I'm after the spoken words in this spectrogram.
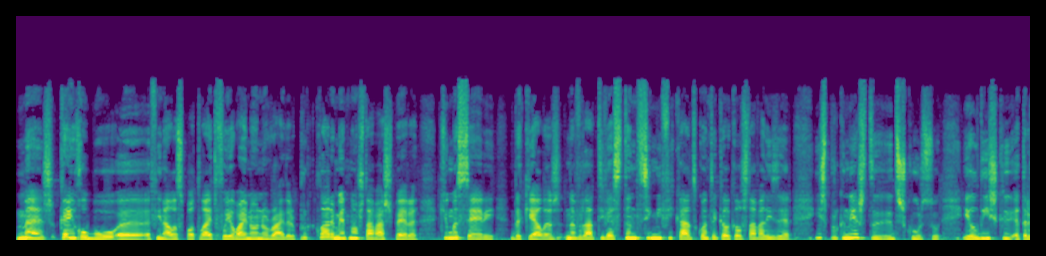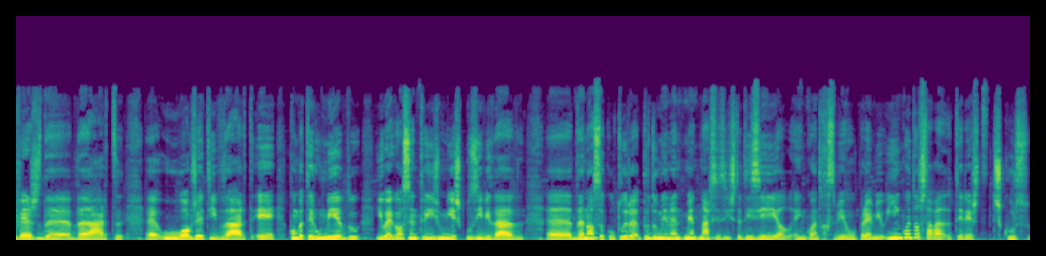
mas quem roubou, eh, afinal, a spotlight foi a Winona Ryder, porque claramente não estava à espera que uma série daquelas, na verdade, tivesse tanto significado quanto aquele que ele estava a dizer. Isto porque neste discurso ele diz que, através da, da arte, eh, o objetivo da arte é combater o medo e o egocentrismo e a exclusividade eh, da nossa cultura predominantemente narcisista, dizia ele enquanto recebia o prémio. E enquanto ele estava a ter este discurso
